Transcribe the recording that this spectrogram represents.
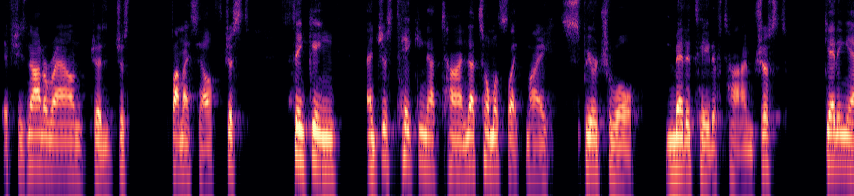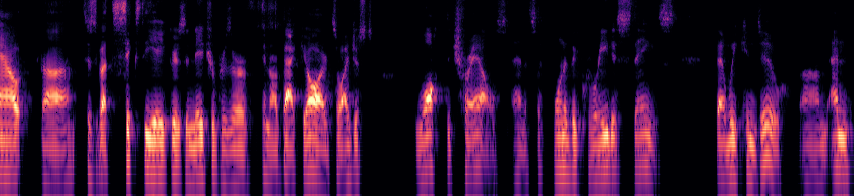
If she's not around, just by myself, just thinking and just taking that time. That's almost like my spiritual meditative time. Just getting out. Uh, there's about 60 acres of nature preserve in our backyard. So I just walk the trails. And it's like one of the greatest things that we can do. Um, and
